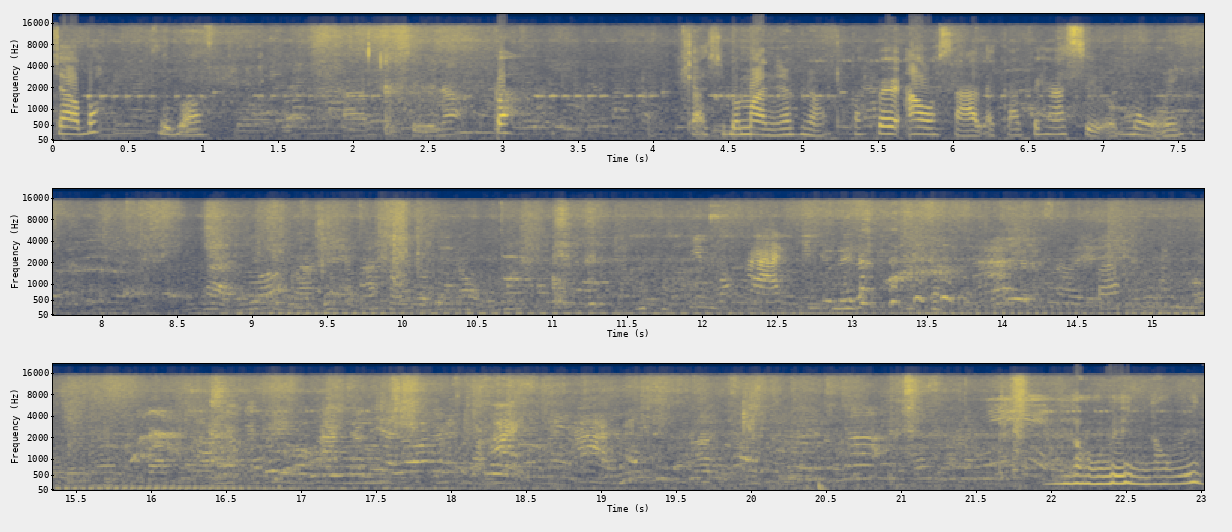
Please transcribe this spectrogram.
เจ้าบ่หรือบ่ตามซื้อเนาะปะกะสิประมาณนี้นะพี่น้องไปไปเอาสาดแล้วก็ไปหาซื้อหมูอีก กินบ่ขาดกินอยู่ในนั้นน้องมินน้องมิน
